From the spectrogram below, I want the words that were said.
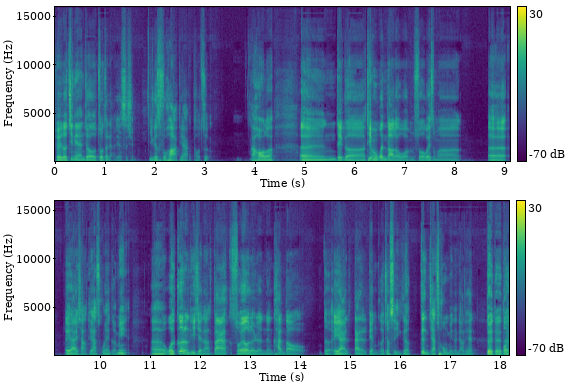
所以说今年就做这两件事情，一个是孵化，第二个投资。然后呢，嗯，这个 Tim 问到了我们说为什么呃 AI 像第二次工业革命，呃，我个人理解呢，大家所有的人能看到的 AI 带来的变革，就是一个更加聪明的聊天对对对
